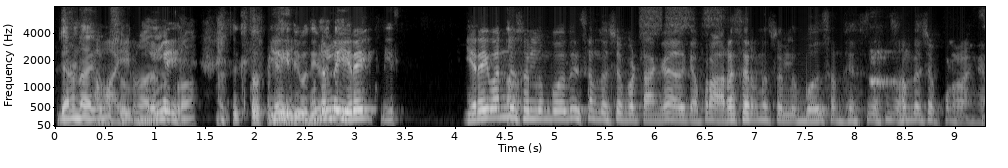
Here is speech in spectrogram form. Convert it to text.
ஜனநாயகம் சொல்றோம் அதுக்கப்புறம் நீதிபதிகள் இறை நீதி- இறைவன் ஆ. சொல்லும்போது சந்தோஷப்பட்டாங்க அதுக்கப்புறம் அரசர்னு சொல்லும்போது சந்தோஷ சந்தோஷப்படுறாங்க.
